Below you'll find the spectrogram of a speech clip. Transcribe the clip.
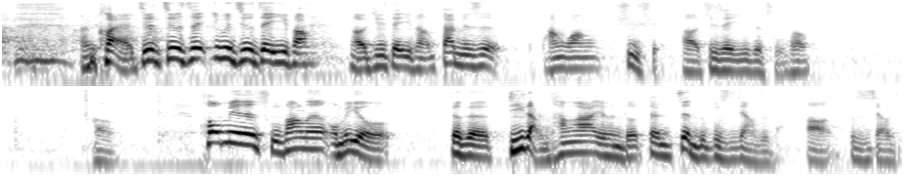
很快，就就这，因为只有这一方，好，就这一方，单门是。膀胱蓄血，好，就这一个处方。好，后面的处方呢，我们有这个抵挡汤啊，有很多，但症都不是这样子的，啊，不是这样子，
